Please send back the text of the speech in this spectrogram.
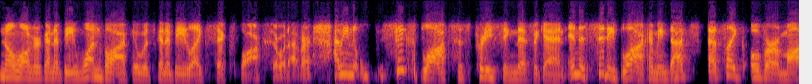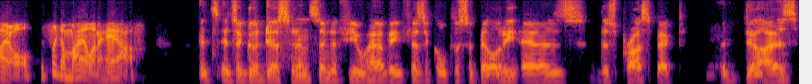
no longer going to be one block it was going to be like six blocks or whatever. I mean six blocks is pretty significant. In a city block i mean that's that's like over a mile. It's like a mile and a half. It's it's a good distance and if you have a physical disability as this prospect does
